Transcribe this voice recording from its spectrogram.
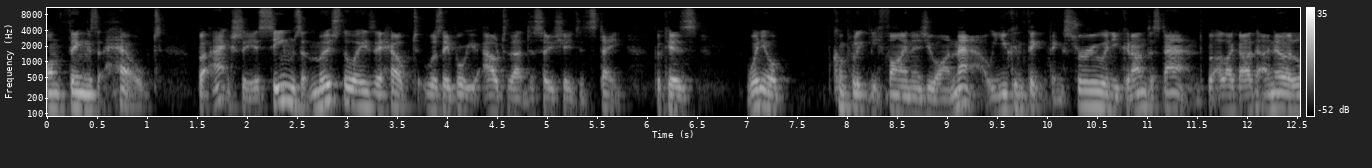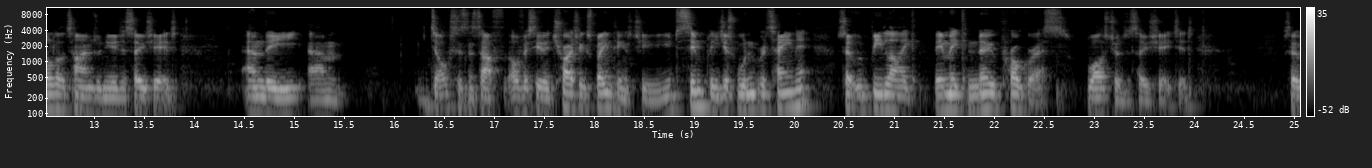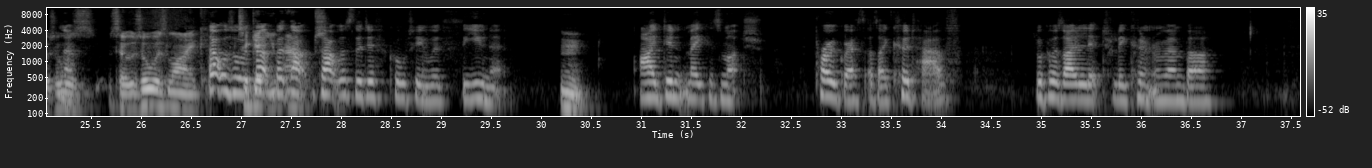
on things that helped. But actually, it seems that most of the ways they helped was they brought you out of that dissociated state. Because when you're completely fine as you are now, you can think things through and you can understand. But like I, I know a lot of the times when you're dissociated, and the um, doctors and stuff, obviously they try to explain things to you. You simply just wouldn't retain it. So it would be like they make no progress whilst you're dissociated. So it was No. always so it was always like That was all, to get that, you but out. that that was the difficulty with the unit. Mm. I didn't make as much progress as I could have because I literally couldn't remember.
